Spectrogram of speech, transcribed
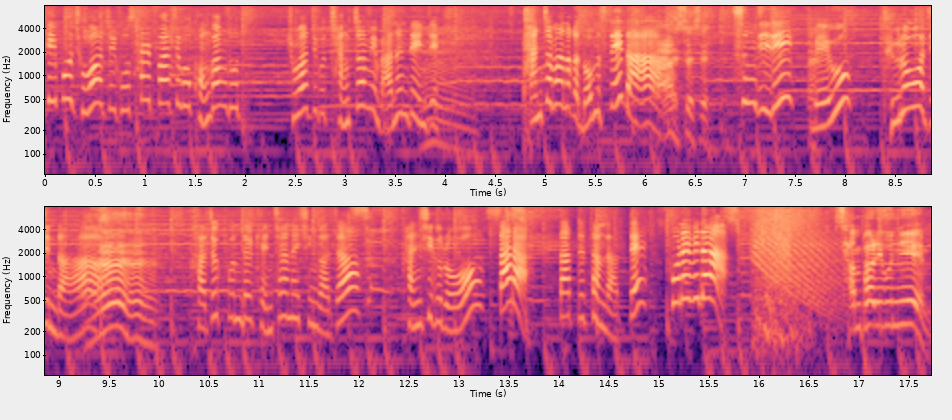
피부 좋아지고 살 빠지고 건강도 좋아지고 장점이 많은데 이제 음. 단점 하나가 너무 세다. 아 쎄 쎄. 승질이 매우 더러워진다. 아. 가족분들 괜찮으신 거죠? 간식으로 따라 따뜻한 라떼 보냅니다. 3829님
